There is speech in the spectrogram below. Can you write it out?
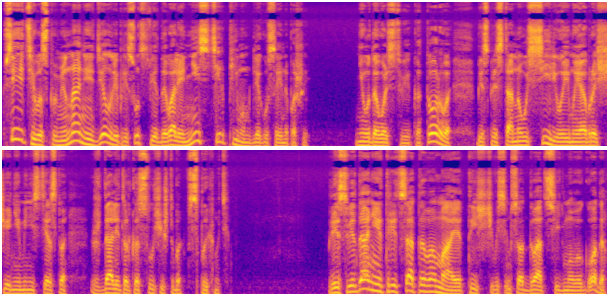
Все эти воспоминания делали присутствие Деваля нестерпимым для Гусейна Паши, неудовольствие которого, беспрестанно усиливаемое обращение Министерства ждали только случай, чтобы вспыхнуть. При свидании 30 мая 1827 года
